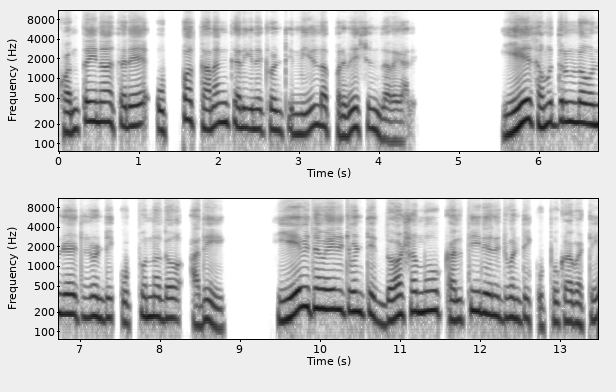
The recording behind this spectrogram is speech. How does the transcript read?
కొంతైనా సరే ఉప్పతనం కలిగినటువంటి నీళ్ళ ప్రవేశం జరగాలి. ఏ సముద్రంలో ఉండేటటువంటి ఉప్పున్నదో అది ఏ విధమైనటువంటి దోషము కల్తీ లేనటువంటి ఉప్పు కాబట్టి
